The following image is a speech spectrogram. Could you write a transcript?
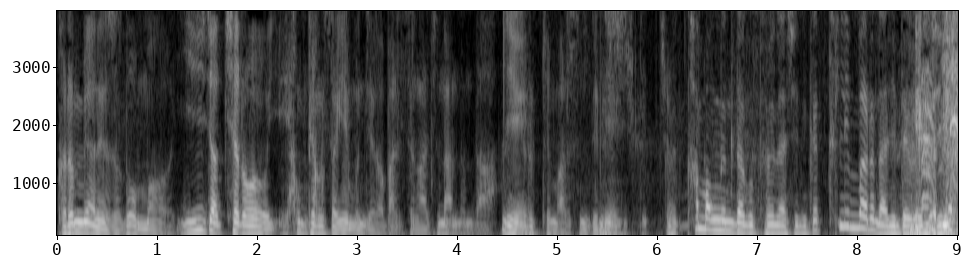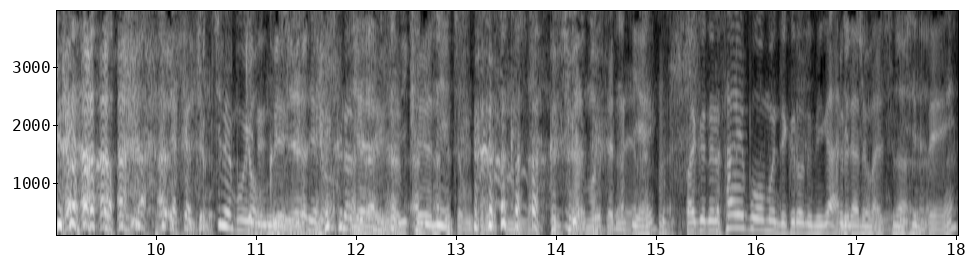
그런 면에서도 뭐 이 자체로 형평성의 문제가 발생하지는 않는다 예. 이렇게 말씀드릴 예. 수 있겠죠. 타 먹는다고 표현하시니까 틀린 말은 아닌데 왠지 약간 적침해 보이는데 예, 그런 예, 좀 표현이 좀 그렇습니다. 잘못됐네요. 예. 말 그대로 사회보험은 이제 그런 의미가 아니라는 그렇죠. 말씀이신데 네, 네.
